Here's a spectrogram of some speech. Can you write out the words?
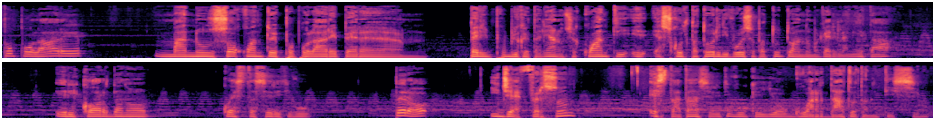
popolare ma non so quanto è popolare per, ehm, per il pubblico italiano. Cioè quanti ascoltatori di voi soprattutto hanno magari la mia età e ricordano questa serie tv però i Jefferson è stata una serie tv che io ho guardato tantissimo.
